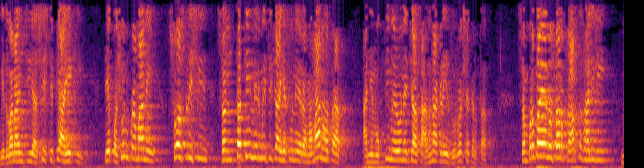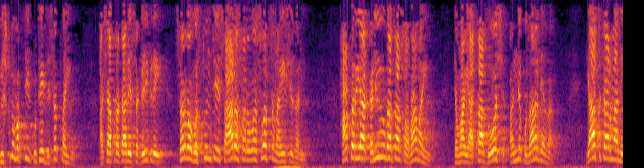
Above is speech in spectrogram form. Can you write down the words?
विद्वानांची अशी स्थिती आहे की ते पशूंप्रमाणे स्वस्त्रीशी संतती निर्मितीच्या हेतूने रममान होतात आणि मुक्ती मिळवण्याच्या साधनाकडे दुर्लक्ष करतात. संप्रदायानुसार प्राप्त झालेली विष्णुभक्ती कुठे दिसत नाही. अशा प्रकारे सगळीकडे सर्व वस्तूंचे सार सर्वस्वच नाहीसे झाले. हा तर या कलियुगाचा स्वभाव आहे. तेव्हा याचा दोष अन्य कुणाला देणार? याच कारणाने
